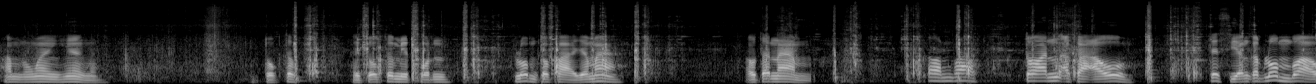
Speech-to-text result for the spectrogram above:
ทำลงมาแห้งนะตกแตะให้ตกแตะมีฝนล่มกับฝ่ายอยามาเอาแตะน้ตอนว่าำตอนอากาศเอา แต่เสียงกับล่มบ่เอา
